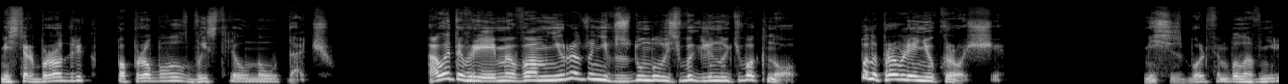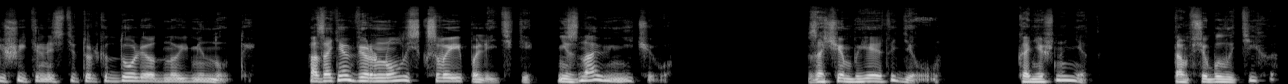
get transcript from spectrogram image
Мистер Бродрик попробовал выстрел на удачу. А в это время вам ни разу не вздумалось выглянуть в окно по направлению к роще. Миссис Больфем была в нерешительности только долю одной минуты, а затем вернулась к своей политике. Не знаю ничего. Зачем бы я это делал? Конечно, нет. Там все было тихо.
